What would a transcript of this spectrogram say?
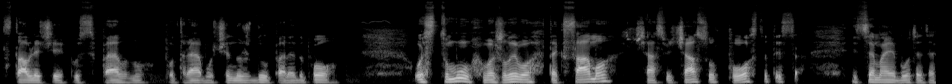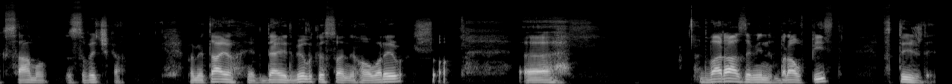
ставлячи якусь певну потребу чи нужду перед Богом. Ось тому важливо так само час від часу поститися, і це має бути так само звичка. Пам'ятаю, як Девід Вілкерсон говорив, що е, два рази він брав піст в тиждень,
